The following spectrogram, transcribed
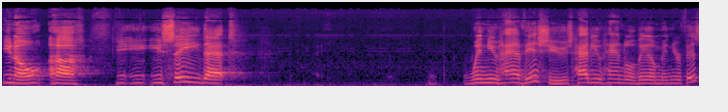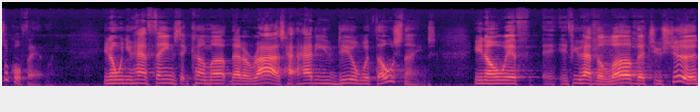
You know, uh, you, see that when you have issues, how do you handle them in your physical family? You know, when you have things that come up that arise, how, how do you deal with those things? You know, if if you have the love that you should,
